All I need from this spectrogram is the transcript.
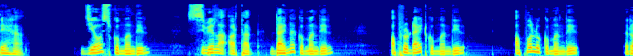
त्यहाँ जियोसको मन्दिर सिबेला अर्थात डाइनाको मन्दिर अफ्रोडाइटको मन्दिर अपोलोको मन्दिर र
